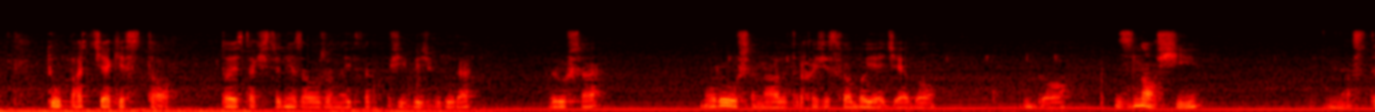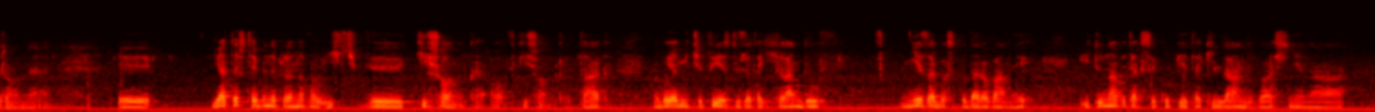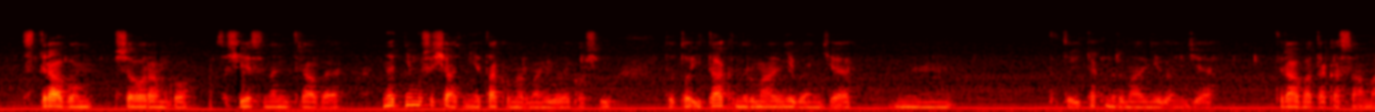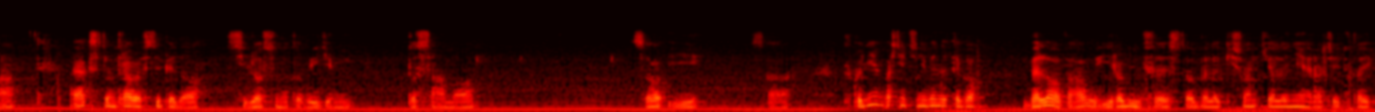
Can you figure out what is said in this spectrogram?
tu patrzcie jak jest to. To jest tak średnio założone i to tak musi wyjść w górę. Ruszę. No ruszę, no ale trochę się słabo jedzie, bo go znosi na stronę. Y, Ja też tutaj będę planował iść w kiszonkę, o w kiszonkę, tak? No bo jak widzicie, tu jest dużo takich landów niezagospodarowanych i tu nawet jak sobie kupię taki land właśnie na z trawą, przeoram go, zasieję sobie na nim trawę, nawet nie muszę siać, nie tak o normalnie będę kosił, to to i tak normalnie będzie to to i tak normalnie będzie trawa taka sama, a jak sobie tą trawę wsypię do silosu, no to wyjdzie mi to samo, co i za... Tylko nie wiem właśnie, czy nie będę tego belował i robił sobie z tego bele kiszonki, ale nie, raczej tutaj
